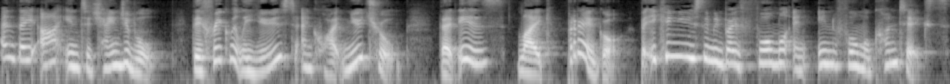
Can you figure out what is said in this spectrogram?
and they are interchangeable. They're frequently used and quite neutral. That is, like prego, but you can use them in both formal and informal contexts.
